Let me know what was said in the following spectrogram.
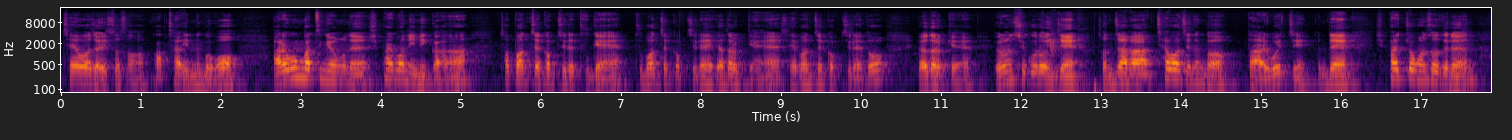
채워져 있어서 꽉 차 있는 거고 아르곤 같은 경우는 18번이니까 첫 번째 껍질에 두 개, 두 번째 껍질에 여덟 개, 세 번째 껍질에도 여덟 개 이런 식으로 이제 전자가 채워지는 거 다 알고 있지. 근데 18종 원소들은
